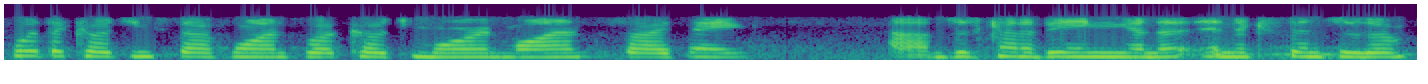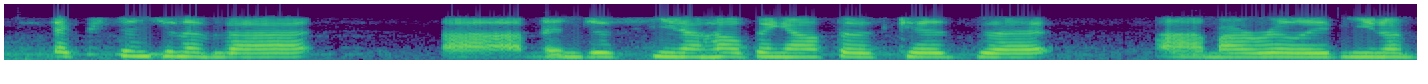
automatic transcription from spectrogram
what the coaching staff wants, what Coach Moren wants. So I think um, just kind of being an, an extension of extension of that, um, and just you know helping out those kids that um, are really you know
